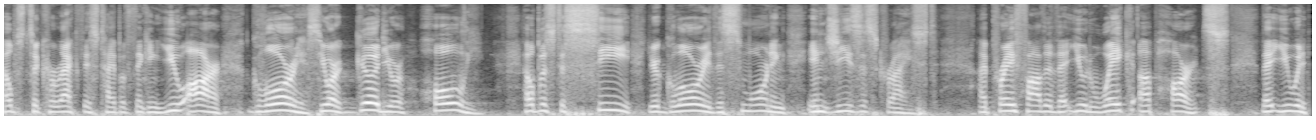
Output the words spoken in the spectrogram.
helps to correct this type of thinking. You are glorious, you are good, you are holy. Help us to see your glory this morning in Jesus Christ. I pray, Father, that you would wake up hearts, that you would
